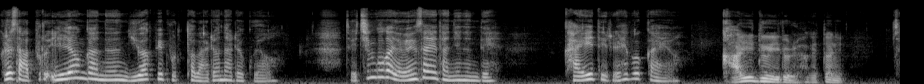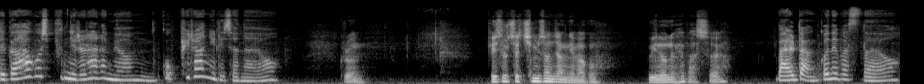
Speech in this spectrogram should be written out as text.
그래서 앞으로 1년간은 유학비부터 마련하려고요. 제 친구가 여행사에 다니는데 가이드 일을 해볼까 해요. 가이드 일을 하겠다니. 제가 하고 싶은 일을 하려면 꼭 필요한 일이잖아요. 그럼 비술제 침 선장님하고 의논을 해봤어요? 말도 안 꺼내봤어요.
